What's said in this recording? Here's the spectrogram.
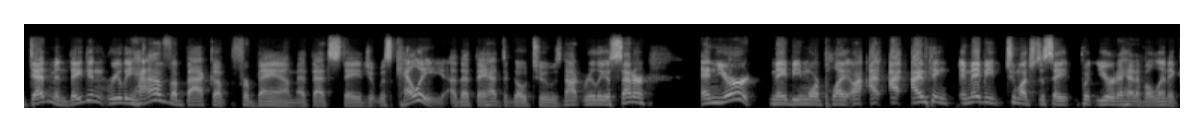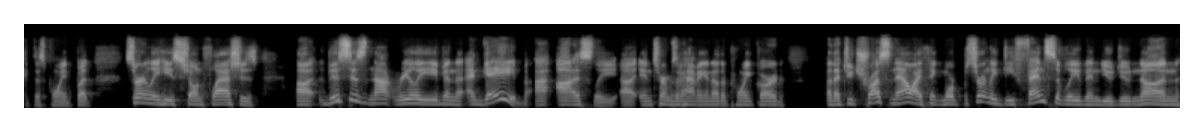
Dedmon, they didn't really have a backup for Bam at that stage. It was Kelly uh, that they had to go to, who's not really a center. And Yurt may be more play. I, I, I think it may be too much to say put Yurt ahead of Olynyk at this point, but certainly he's shown flashes. Uh, this is not really even, and Gabe, uh, honestly, uh, in terms of having another point guard uh, that you trust now, I think more certainly defensively than you do Nunn.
